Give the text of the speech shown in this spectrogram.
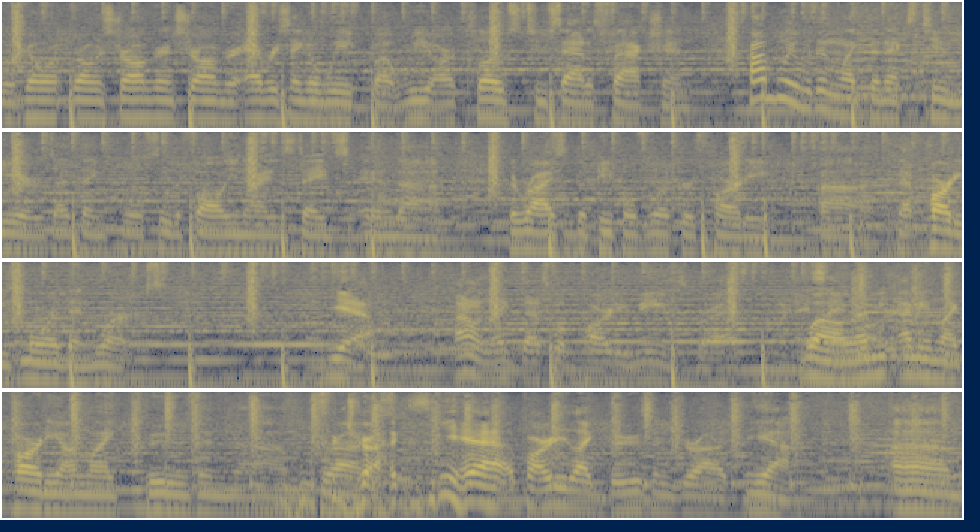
We're going growing stronger and stronger every single week, but we are close to satisfaction. Probably within like the next two years, I think we'll see the fall of the United States and uh, the rise of the People's Workers Party uh, that parties more than works. Yeah, I don't think that's what party means, Brett. Well, I mean. I mean like party on like booze and um, drugs. drugs. Yeah, party like booze and drugs. Yeah. Um,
